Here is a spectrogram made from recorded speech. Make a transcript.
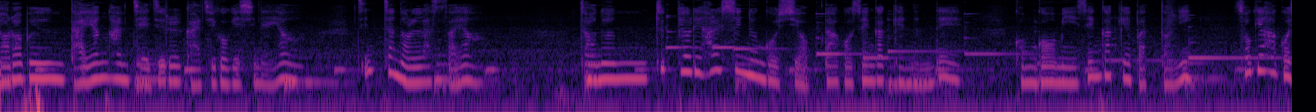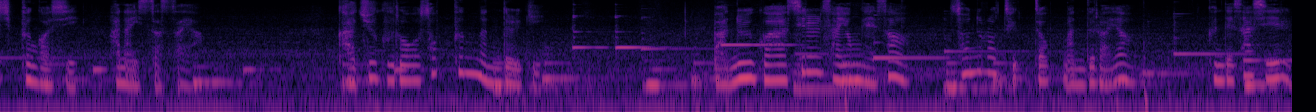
여러분 다양한 재질을 가지고 계시네요. 진짜 놀랐어요. 저는 특별히 할 수 있는 것이 없다고 생각했는데 곰곰이 생각해 봤더니 소개하고 싶은 것이 하나 있었어요. 가죽으로 소품 만들기. 마늘과 실을 사용해서 손으로 직접 만들어요. 근데 사실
